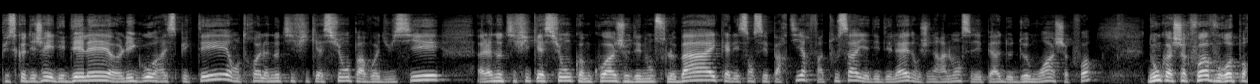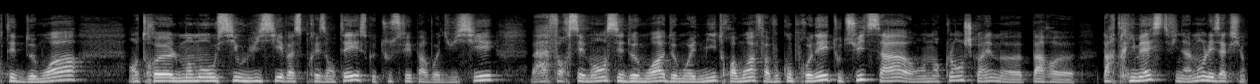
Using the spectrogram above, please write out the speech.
puisque déjà il y a des délais euh, légaux à respecter entre la notification par voie d'huissier, euh, la notification comme quoi je dénonce le bail, qu'elle est censée partir, enfin tout ça, il y a des délais, donc généralement c'est des périodes de deux mois à chaque fois. Donc à chaque fois, vous reportez de deux mois, entre le moment aussi où l'huissier va se présenter, ce que tout se fait par voie d'huissier, bah forcément c'est deux mois, deux mois et demi, trois mois, enfin vous comprenez, tout de suite ça, on enclenche quand même euh, par, euh, par trimestre finalement les actions.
